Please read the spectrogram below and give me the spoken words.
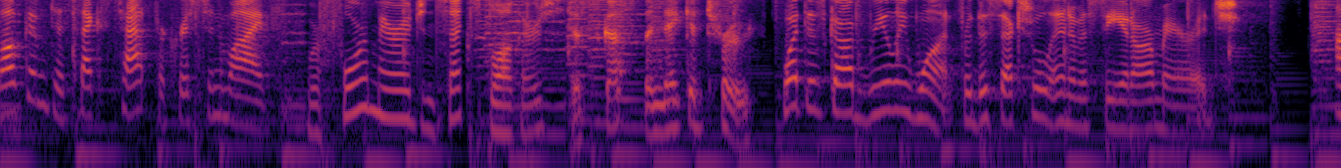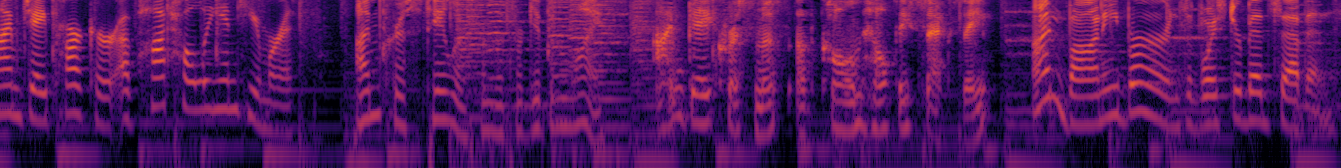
Welcome to Sex Chat for Christian Wives. We're four marriage and sex bloggers. Discuss the naked truth. What does God really want for the sexual intimacy in our marriage? I'm Jay Parker of Hot, Holy, and Humorous. I'm Chris Taylor from The Forgiven Wife. I'm Gaye Christmas of Calm, Healthy, Sexy. I'm Bonnie Burns of Oyster Bed 7.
